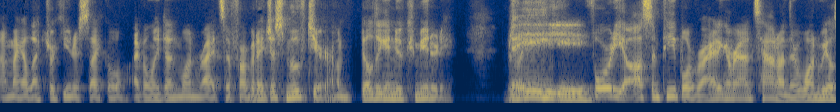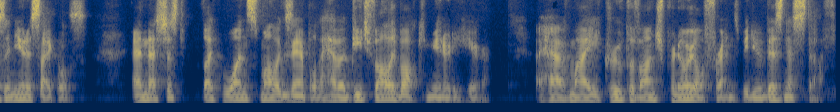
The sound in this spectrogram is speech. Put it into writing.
on my electric unicycle. I've only done one ride so far, but I just moved here. I'm building a new community. There's hey. like 40 awesome people riding around town on their one wheels and unicycles. And that's just like one small example. I have a beach volleyball community here. I have my group of entrepreneurial friends. We do business stuff.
